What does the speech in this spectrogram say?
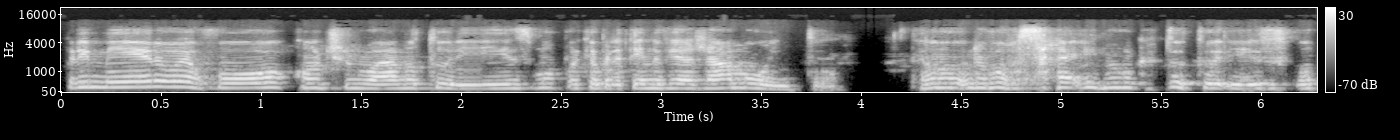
primeiro eu vou continuar no turismo, porque eu pretendo viajar muito. Então, eu não vou sair nunca do turismo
